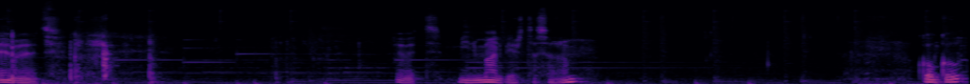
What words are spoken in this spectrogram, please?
Evet. Evet, minimal bir tasarım. Google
